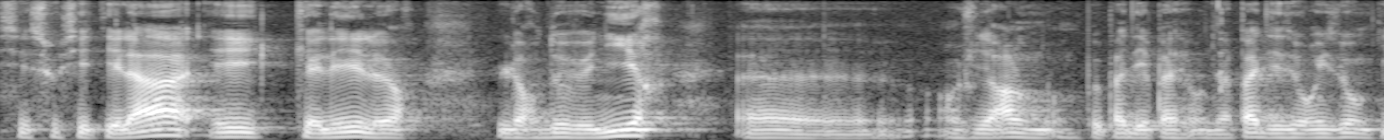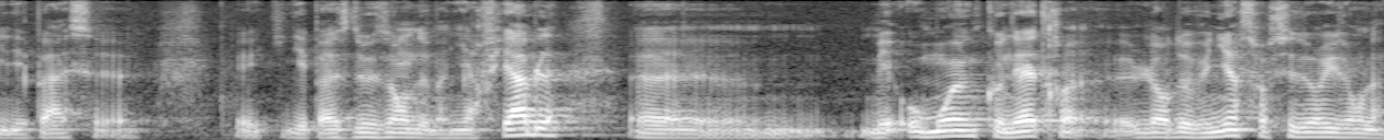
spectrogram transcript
ces sociétés-là et quel est leur, leur devenir. en général, on n'a pas des horizons qui dépassent qui dépassent deux ans de manière fiable, euh, mais au moins connaître leur devenir sur ces horizons-là.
